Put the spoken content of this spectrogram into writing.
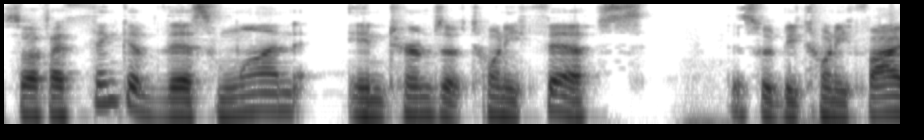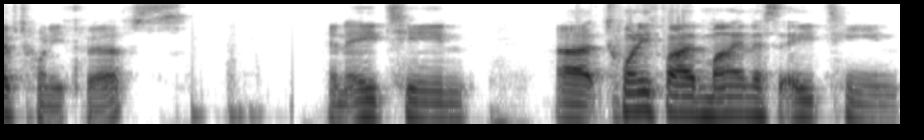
So if I think of this 1 in terms of 25ths, this would be 25 25ths. And 18, uh, 25 minus 18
